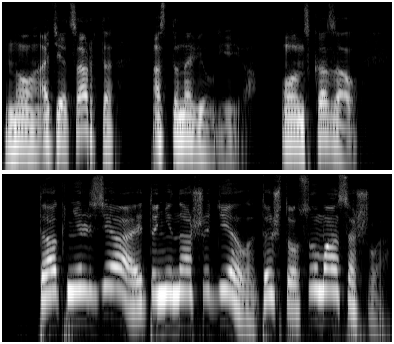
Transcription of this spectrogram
Но отец Арта остановил ее. Он сказал, «Так нельзя, это не наше дело. Ты что, с ума сошла?»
